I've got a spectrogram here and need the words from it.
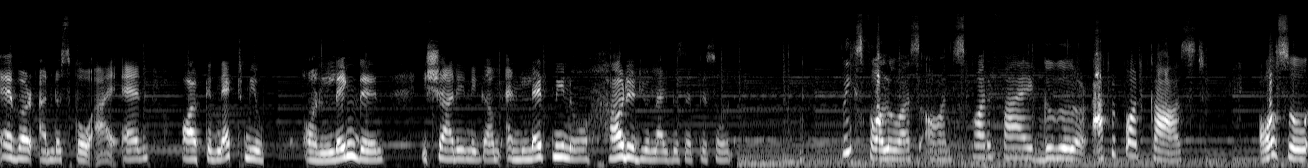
Ever underscore IN, or connect me on LinkedIn, Ishani Nigam, and let me know how did you like this episode. Please follow us on Spotify, Google, or Apple Podcast. Also,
